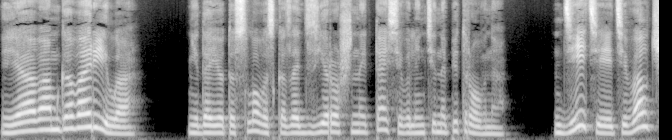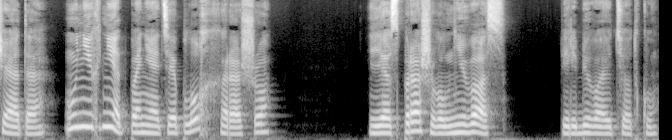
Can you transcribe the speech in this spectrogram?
«Я вам говорила!» Не дает и слова сказать взъерошенной Тасе Валентина Петровна. «Дети эти волчата. У них нет понятия плохо-хорошо». «Я спрашивал не вас», — перебиваю тетку.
